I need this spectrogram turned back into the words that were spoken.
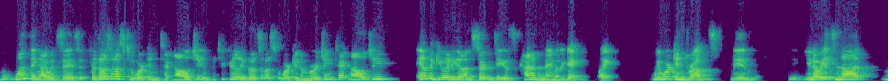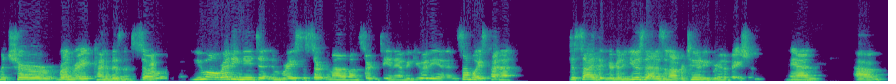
one thing i would say is that for those of us who work in technology and particularly those of us who work in emerging technology ambiguity and uncertainty is kind of the name of the game like we work in drones i mean you know it's not mature run rate kind of business so right. you already need to embrace a certain amount of uncertainty and ambiguity and in some ways kind of decide that you're going to use that as an opportunity for innovation. And um,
